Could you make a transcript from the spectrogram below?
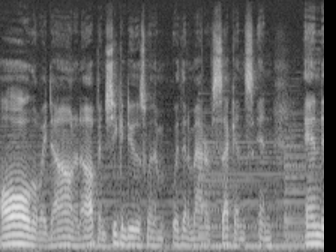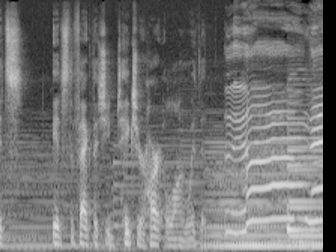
all the way down and up, and she can do this within within a matter of seconds. And and it's it's the fact that she takes your heart along with it.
